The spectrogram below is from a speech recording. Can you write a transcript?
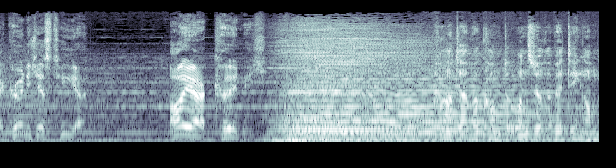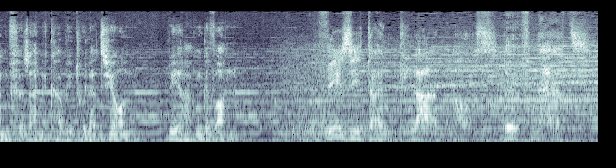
Der König ist hier. Euer König. Vater bekommt unsere Bedingungen für seine Kapitulation. Wir haben gewonnen. Wie sieht dein Plan aus, Löwenherz?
